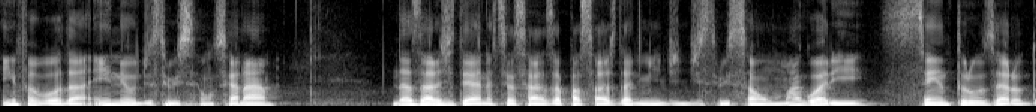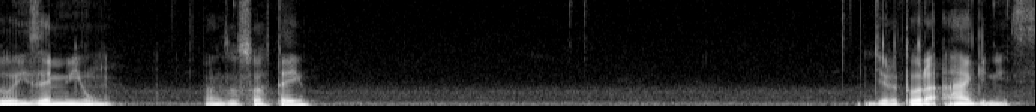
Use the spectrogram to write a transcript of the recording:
em favor da Enel Distribuição Ceará, das áreas de terra necessárias à passagem da linha de distribuição Maguari, Centro 02M1. Vamos ao sorteio. Diretora Agnes.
